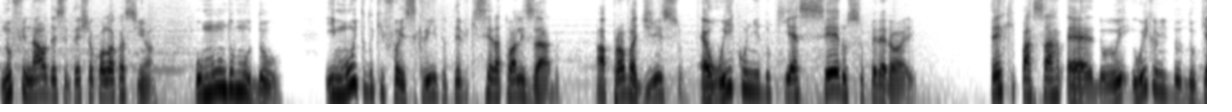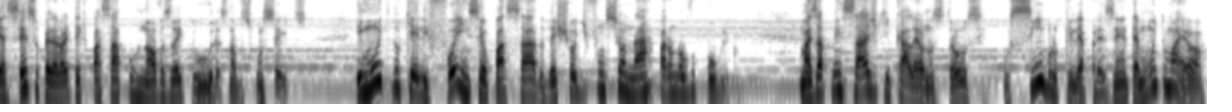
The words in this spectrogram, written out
No final desse texto eu coloco assim, ó, o mundo mudou, e muito do que foi escrito teve que ser atualizado. A prova disso é o ícone do que é ser o super-herói. Ter que passar. É, do, o ícone do, do que é ser super-herói ter que passar por novas leituras, novos conceitos. E muito do que ele foi em seu passado deixou de funcionar para o novo público. Mas a mensagem que Kalel nos trouxe, o símbolo que ele apresenta, é muito maior.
